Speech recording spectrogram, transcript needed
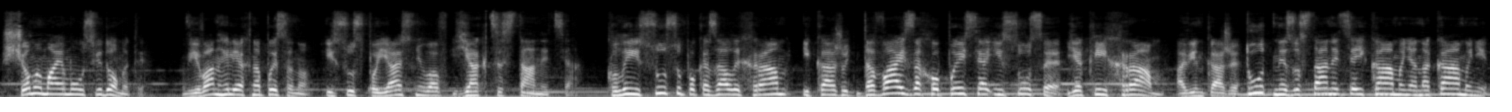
що ми маємо усвідомити? В Євангеліях написано: Ісус пояснював, як це станеться. Коли Ісусу показали храм і кажуть: Давай захопися, Ісусе, який храм? А Він каже: Тут не зостанеться й каменя на камені.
